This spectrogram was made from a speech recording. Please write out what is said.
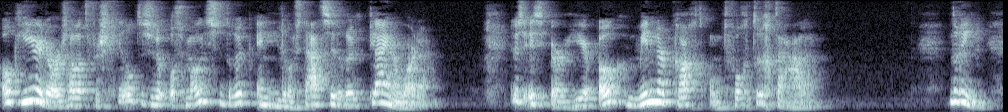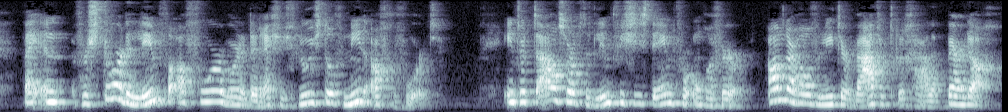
Ook hierdoor zal het verschil tussen de osmotische druk en hydrostatische druk kleiner worden. Dus is er hier ook minder kracht om het vocht terug te halen. 3. Bij een verstoorde lymfeafvoer worden de restjes vloeistof niet afgevoerd. In totaal zorgt het lymfesysteem voor ongeveer 1,5 liter water terughalen per dag.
